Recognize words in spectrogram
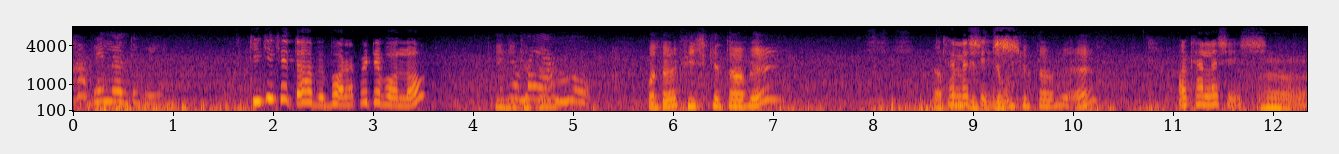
খাবে না তুমি কি কি খেতে হবে? ভরা পেটে বলো। কি কি খেতে হবে? প্রথমে ফিশ খেতে হবে। তারপরে খেলা শেষ। ভেজিটেবল খেতে হবে হ্যাঁ? আর খেলা শেষ। হুম।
